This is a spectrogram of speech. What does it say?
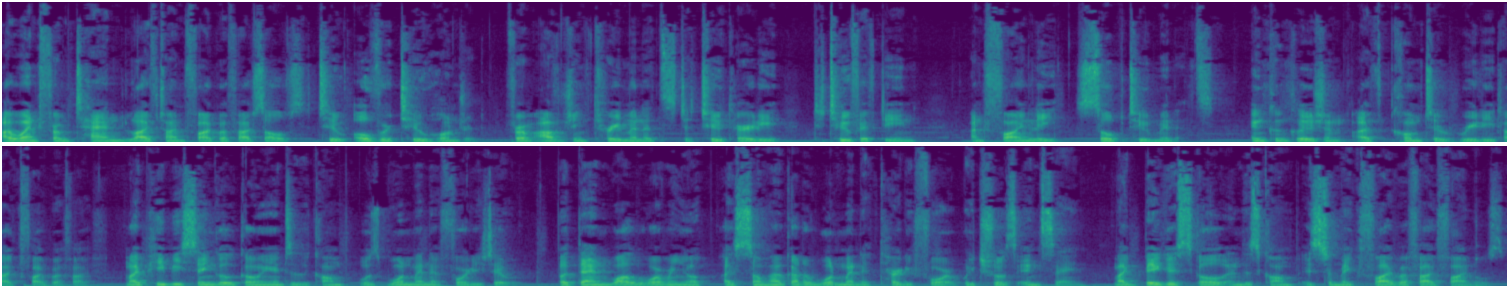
I went from 10 lifetime 5x5 solves to over 200, from averaging 3 minutes to 230 to 215 and finally sub 2 minutes. In conclusion, I've come to really like 5x5. My PB single going into the comp was 1 minute 42, but then while warming up, I somehow got a 1 minute 34, which was insane. My biggest goal in this comp is to make 5x5 finals,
